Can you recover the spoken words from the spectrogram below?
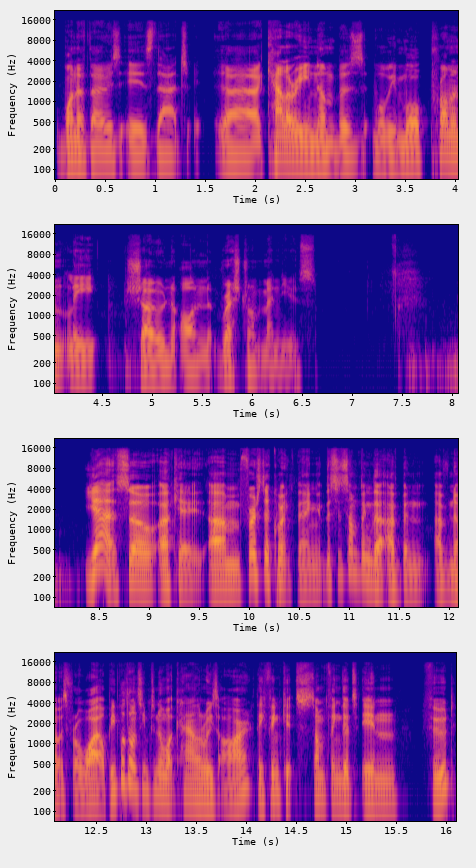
One of those is that uh, calorie numbers will be more prominently shown on restaurant menus. Yeah. So okay. Um, first, a quick thing. This is something that I've been I've noticed for a while. People don't seem to know what calories are. They think it's something that's in food.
